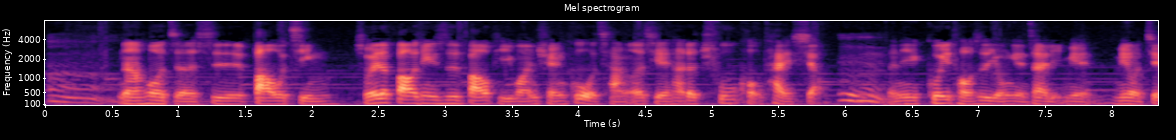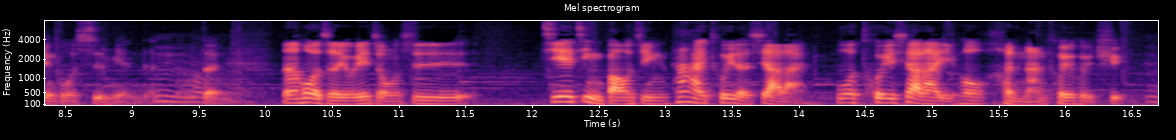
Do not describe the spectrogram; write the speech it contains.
嗯，那或者是包茎。所谓的包茎是包皮完全过长，而且它的出口太小，嗯等于龟头是永远在里面，没有见过世面的。嗯，对那或者有一种是接近包茎，它还推了下来，不过推下来以后很难推回去。嗯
